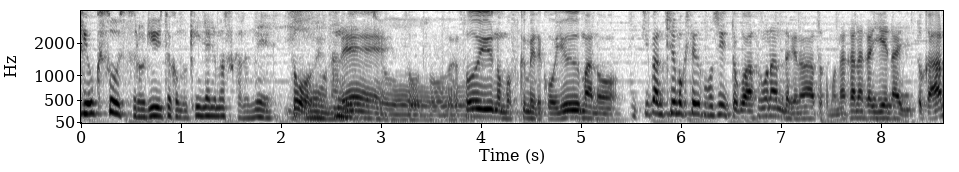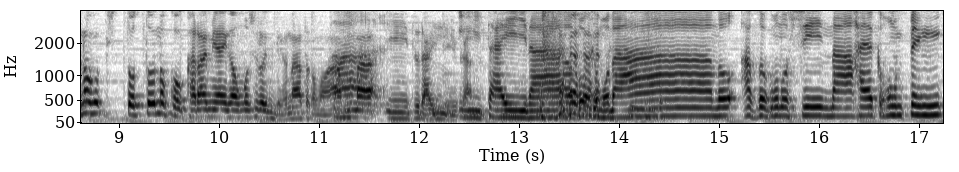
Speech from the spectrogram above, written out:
記憶喪失の理由とかも気になりますからね。そうですね。よそうそうそういうのも含めてこうユーマの一番注目してほしいとこはあそこなんだけどなとかもなかなか言えないとかあの人とのこう絡み合いが面白いんだよなとかもあんま言いづらいというか。言いたいな僕もなあのあそこのシーンな早く本編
